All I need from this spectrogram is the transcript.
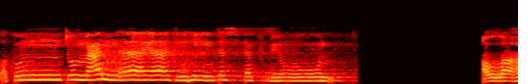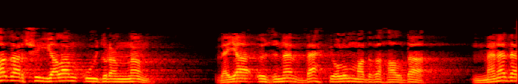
وكنتم عن آياته تستكبرون Allaha qarşı yalan uydurandan və ya özünə vəhy olunmadığı halda mənə də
